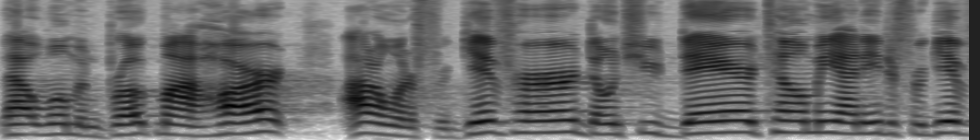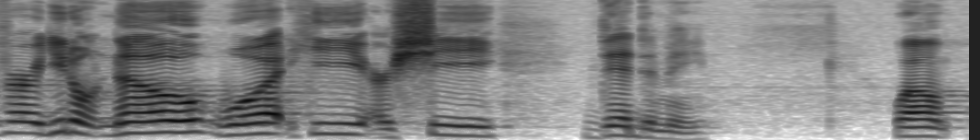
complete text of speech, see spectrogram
That woman broke my heart. I don't want to forgive her. Don't you dare tell me I need to forgive her. You don't know what he or she did to me. Well,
